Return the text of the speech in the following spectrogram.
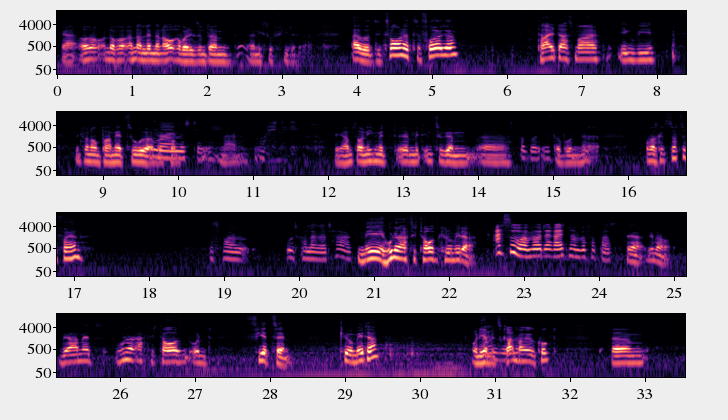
Ja, und noch aus anderen Ländern auch, aber die sind dann äh, nicht so viele. Also die 200. Folge, teilt das mal irgendwie, damit wir noch ein paar mehr Zuhörer Nein, bekommen. müsst ihr nicht. Nein, wir haben es auch nicht mit, äh, mit Instagram äh, Verbunden. verbunden. Ne? Ja. Und was gibt es noch zu feiern? Es war ein ultra langer Tag. Nee, 180.000 Kilometer. Ach so, haben wir heute erreicht und haben wir verpasst. Ja, genau. Wir haben jetzt 180.014 Kilometer. Und ich habe jetzt gerade ne? mal geguckt, ähm,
